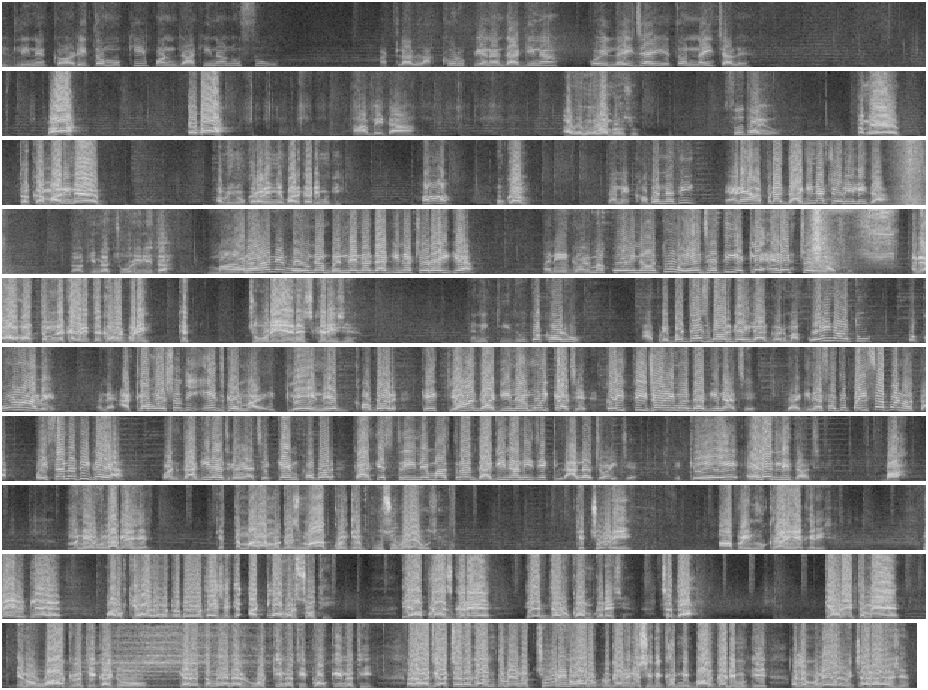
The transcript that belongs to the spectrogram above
જીગલીને કાઢી તો મૂકી પણ દાગીનાનું શું? આટલા લાખો રૂપિયાના દાગીના કોઈ લઈ જાય એ તો નહીં ચાલે. બા! એ બા! હા બેટા. આવું હું સાંભળું છું? શું થયું? તમે ધક્કા મારીને આપણી નોકરાણીને બહાર કાઢી મૂકી? હા. હું કામ? તને ખબર નથી? એણે આપણા દાગીના ચોરી લીધા. દાગીના ચોરી લીધા? મારા અને વહુના બંનેના દાગીના ચોરાઈ ગયા. અને એ ઘરમાં કોઈ ન હતું એ જ હતી એટલે એણે જ ચોર્યા છે. અને આ વાત તમને કઈ રીતે ખબર પડી કે ચોરી એણે જ કરી છે? તને કીધું તો ખરું. આપણે બધા જ બહાર ગયેલા ઘરમાં કોઈ નહોતું તો કોણ આવે? અને આટલા વર્ષોથી એ જ ઘરમાં એટલે એને ખબર કે ક્યાં દાગીના મૂક્યા છે કઈ તિજોરીમાં દાગીના છે. દાગીના સાથે પૈસા પણ હતા પૈસા નથી ગયા. પણ દાગીના જ ગયા છે. કેમ ખબર? કારણ કે સ્ત્રીને માત્ર દાગીનાની જ એક લાલચ હોય છે. એટલે એણે જ લીધા છે. બા, મને એવું લાગે છે કે તમારા મગજમાં કોઈ કે ભૂસું ભરાયું છે કે ચોરી આપણી નોકરાણીએ કરી છે. નહીં, એટલે મારો કહેવાનો મતલબ એવો થાય છે કે આટલા વર્ષોથી એ આપણા જ ઘરે એક ધારું કામ કરે છે. છતાં ક્યારેય તમે એનો વાંક નથી કાઢ્યો ક્યારેય તમે એને રોકી નથી ટોકી નથી. અને આજે અચાનક આમ તમે એનો ચોરીનો આરોપ લગાવીને સીધી ઘરની બહાર કાઢી મૂકી. એટલે મને એવો વિચાર આવે છે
